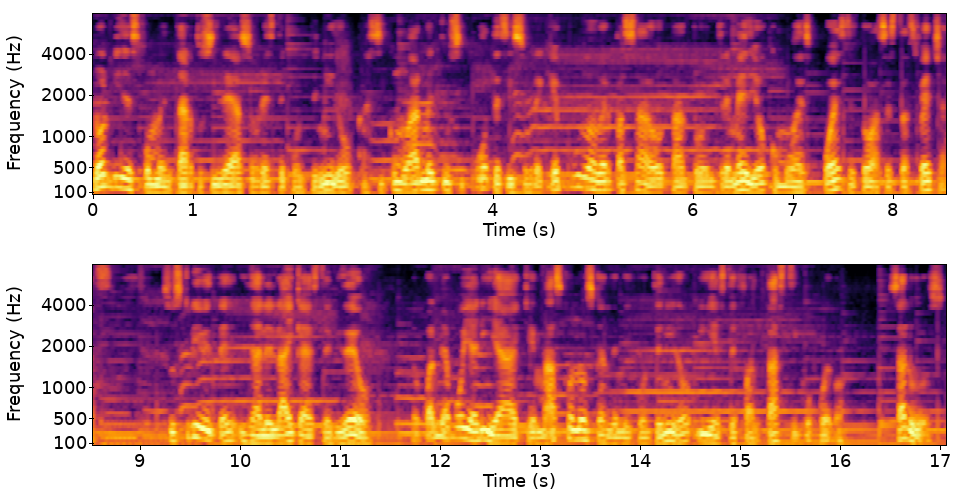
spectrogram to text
No olvides comentar tus ideas sobre este contenido, así como darme tus hipótesis sobre qué pudo haber pasado tanto entre medio como después de todas estas fechas. Suscríbete y dale like a este video, lo cual me apoyaría a que más conozcan de mi contenido y este fantástico juego. Saludos.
